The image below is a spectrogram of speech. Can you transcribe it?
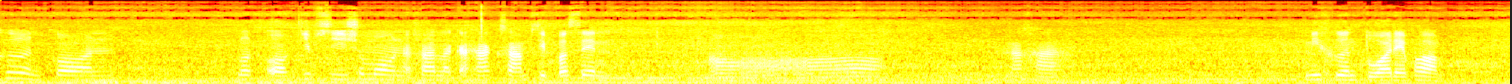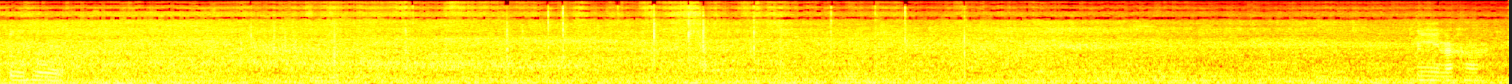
คืนก่อนรถออก 24 ชั่วโมงนะคะ แล้วก็หัก 30%อ๋อ นะคะ มีคืนตั๋วได้พร้อมตึงหูนี่นะคะ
